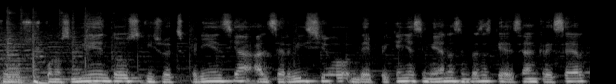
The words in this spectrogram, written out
sus, conocimientos y su experiencia al servicio de pequeñas y medianas empresas que desean crecer.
